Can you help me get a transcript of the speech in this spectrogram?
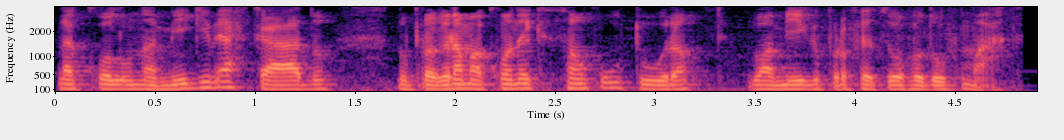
na coluna Amigo e Mercado, no programa Conexão Cultura, do amigo professor Rodolfo Marques.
